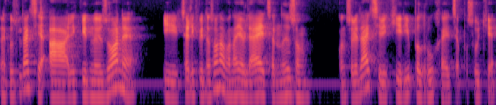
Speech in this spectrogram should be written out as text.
не консолідації, а ліквідної зони. І ця ліквідна зона вона є низом консолідації, в якій Ripple рухається, по суті,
